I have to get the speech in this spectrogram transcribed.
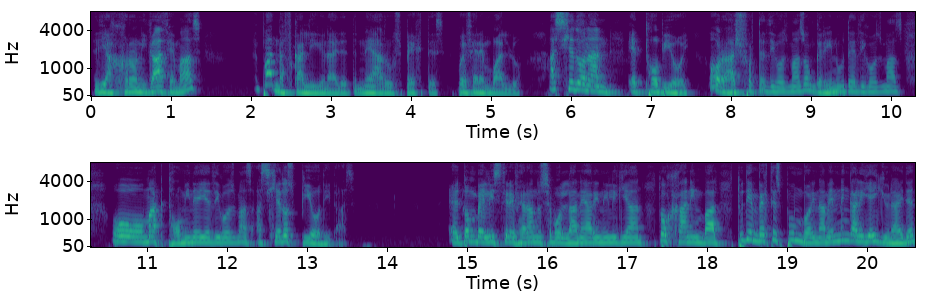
Διαχρονικά θεμάς, ε, πάντα βγάλει η United νεαρούς παίχτες που έφερε μπάλου. Ασχετόν αν ετόπι όχι. Ο Ράσφορτ είναι δικός μας, ο Γκρίνουτ είναι δικός μας, ο Μακτόμινε είναι δικός μας, ασχέτως ποιότητας. Ε, τον Μπελίστρη έφεραν τους σε πολλά νεαρή ηλικία, τον Χάνιμπαλ. Τούτοι είναι παίχτες που μπορεί να μην είναι καλοί για η United,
